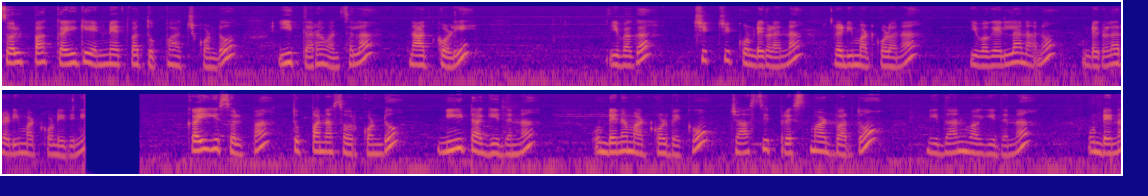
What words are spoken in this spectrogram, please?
ಸ್ವಲ್ಪ ಕೈಗೆ ಎಣ್ಣೆ ಅಥವಾ ತುಪ್ಪ ಹಚ್ಕೊಂಡು ಈ ಥರ ಒಂದ್ಸಲ ನಾದ್ಕೊಳ್ಳಿ. ಇವಾಗ ಚಿಕ್ಕ ಚಿಕ್ಕ ಉಂಡೆಗಳನ್ನು ರೆಡಿ ಮಾಡ್ಕೊಳ್ಳೋಣ. ಇವಾಗೆಲ್ಲ ನಾನು ಉಂಡೆಗಳನ್ನ ರೆಡಿ ಮಾಡ್ಕೊಂಡಿದ್ದೀನಿ. ಕೈಗೆ ಸ್ವಲ್ಪ ತುಪ್ಪನ ಸೋರ್ಕೊಂಡು ನೀಟಾಗಿ ಇದನ್ನು ಉಂಡೆನ ಮಾಡ್ಕೊಳ್ಬೇಕು. ಜಾಸ್ತಿ ಪ್ರೆಸ್ ಮಾಡಬಾರ್ದು. ನಿಧಾನವಾಗಿ ಇದನ್ನು ಉಂಡೆನ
